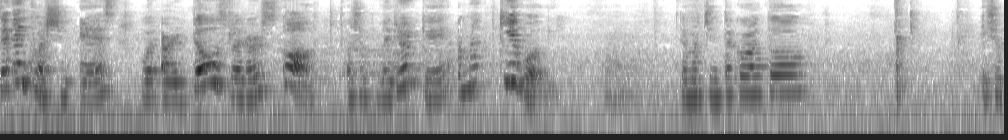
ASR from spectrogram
second question is, what are those letters called? ওসব লেটারকে আমরা কি বলি তোমরা চিন্তা করো তো এসব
